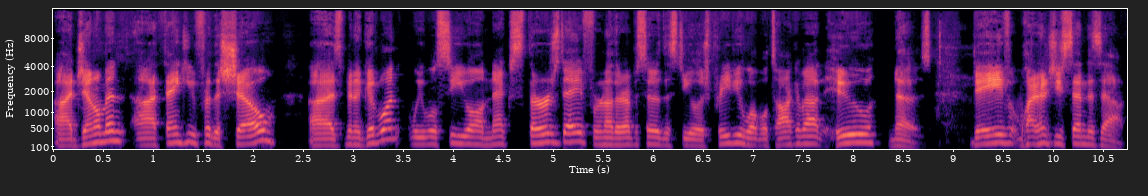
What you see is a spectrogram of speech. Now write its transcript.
Uh, gentlemen, uh, thank you for the show. Uh, it's been a good one. We will see you all next Thursday for another episode of the Steelers preview. What we'll talk about, who knows? Dave, why don't you send us out?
